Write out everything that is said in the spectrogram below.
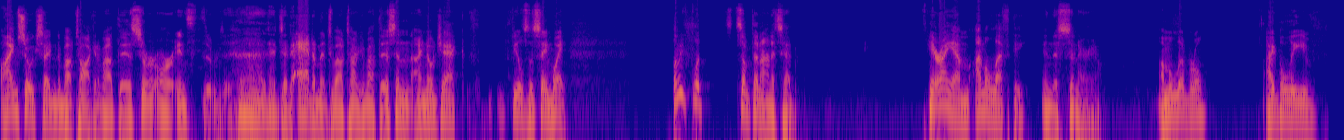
I'm so excited about talking about this or, or in, uh, adamant about talking about this. And I know Jack feels the same way. Let me flip something on its head. Here I am. I'm a lefty in this scenario. I'm a liberal. I believe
